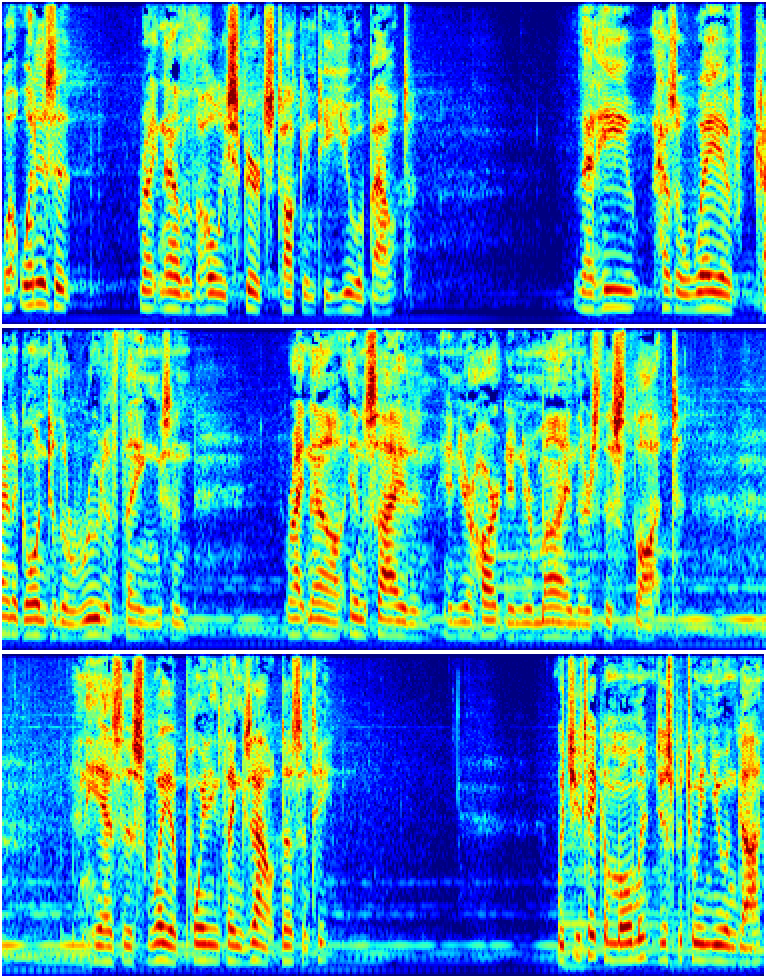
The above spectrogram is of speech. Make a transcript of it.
What, what is it right now that the Holy Spirit's talking to you about? That He has a way of kind of going to the root of things. And right now, inside and in your heart and in your mind, there's this thought. And He has this way of pointing things out, doesn't He? Would you take a moment just between you and God?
